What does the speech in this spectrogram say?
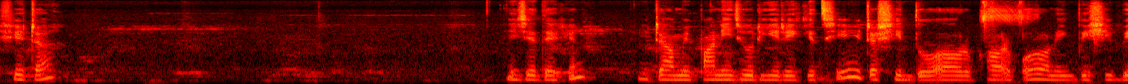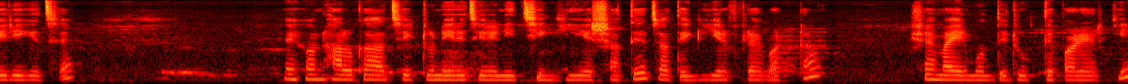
সেটা। এই যে দেখেন, এটা আমি পানি ঝরিয়ে রেখেছি, এটা সিদ্ধ হওয়ার হওয়ার পর অনেক বেশি বেড়ে গেছে। এখন হালকা আছে, একটু নেড়ে চেড়ে নিচ্ছি ঘিয়ের সাথে, যাতে ঘিয়ের ফ্লেভারটা সেমাইয়ের মধ্যে ঢুকতে পারে আর কি।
